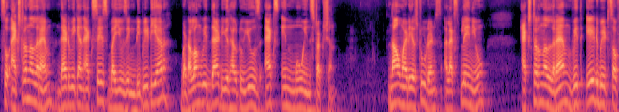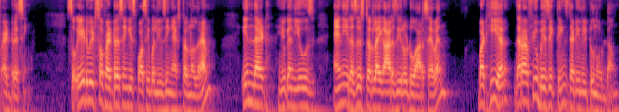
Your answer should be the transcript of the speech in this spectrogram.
So external ram that we can access by using dptr but along with that you will have to use x in move instruction. Now my dear students i'll explain you external ram with 8 bits of addressing. So 8 bits of addressing is possible using external ram. In that you can use any register like R0 to R7. But here there are few basic things that you need to note down.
